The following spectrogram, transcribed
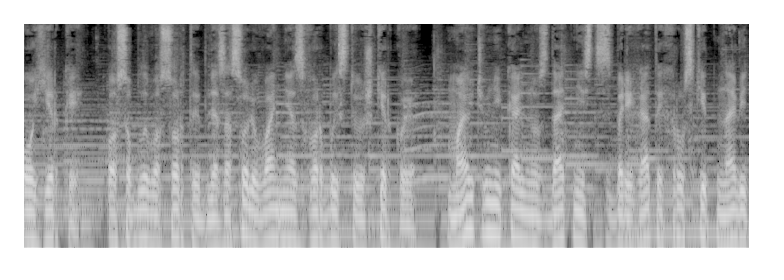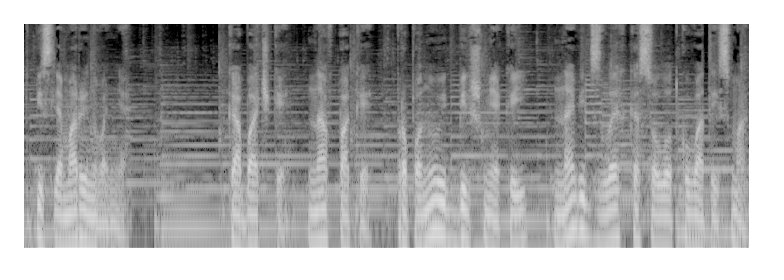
Огірки, особливо сорти для засолювання з горбистою шкіркою, мають унікальну здатність зберігати хрускіт навіть після маринування. Кабачки, навпаки, пропонують більш м'який, навіть злегка солодкуватий смак.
